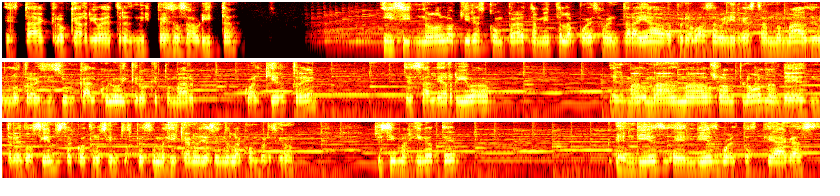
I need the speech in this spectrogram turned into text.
está creo que arriba de 3 mil pesos ahorita. Y si no lo quieres comprar, también te la puedes aventar allá, pero vas a venir gastando más. Yo la otra vez hice un cálculo y creo que tomar cualquier tren te sale arriba el más, más, más ramplón, de entre 200 a 400 pesos mexicanos y haciendo la conversión. Entonces imagínate en 10 en 10 vueltas que hagas,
